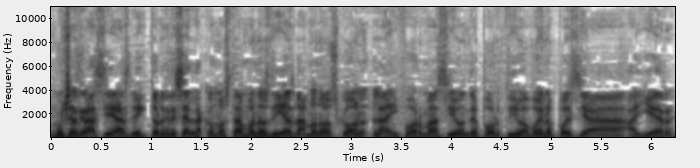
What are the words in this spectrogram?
Muchas gracias, Víctor Griselda. ¿Cómo están? Buenos días. Vámonos con la información deportiva. Bueno, pues ya ayer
